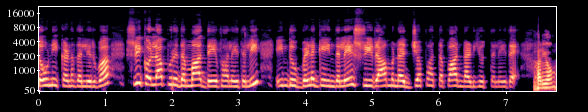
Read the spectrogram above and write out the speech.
ದೋಣಿ ಕಣದಲ್ಲಿರುವ ಶ್ರೀ ಕೊಲ್ಲಾಪುರದಮ್ಮ ದೇವಾಲಯದಲ್ಲಿ ಇಂದು ಬೆಳಗ್ಗೆಯಿಂದಲೇ ಶ್ರೀರಾಮನ ಜಪ ತಪ ನಡೆಯುತ್ತಲೇ ಇದೆ. ಹರಿ ಓಂ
